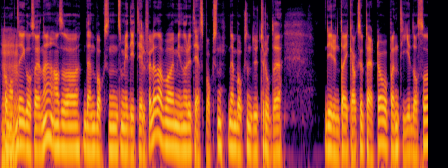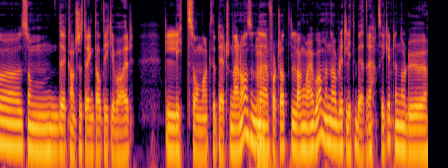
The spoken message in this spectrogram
på en Mhm. måte, i gåseøyne. Altså den boksen som i ditt tilfelle da var minoritetsboksen. Den boksen du trodde de rundt deg ikke aksepterte, og på en tid også som det kanskje strengt tatt ikke var litt sånn akseptert som det er nå. Så det Mm. er fortsatt lang vei å gå, men det har blitt litt bedre sikkert enn når du,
